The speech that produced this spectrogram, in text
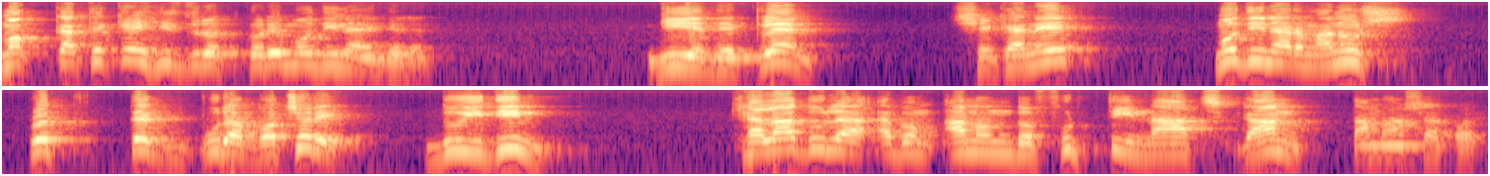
মক্কা থেকে হিজরত করে মদিনায় গেলেন। গিয়ে দেখলেন, সেখানে মদিনার মানুষ প্রত্যেক পুরা বছরে দুই দিন খেলাধুলা এবং আনন্দ, ফুর্তি, নাচ, গান তামাশা করে।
